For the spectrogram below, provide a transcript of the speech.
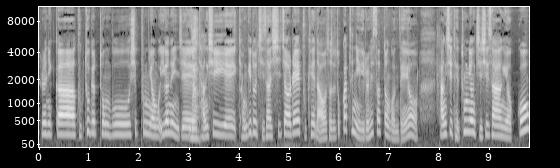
그러니까 국토교통부 식품연구 이거는 이제 네. 당시에 경기도지사 시절에 국회에 나와서도 똑같은 얘기를 했었던 건데요. 당시 대통령 지시사항이었고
